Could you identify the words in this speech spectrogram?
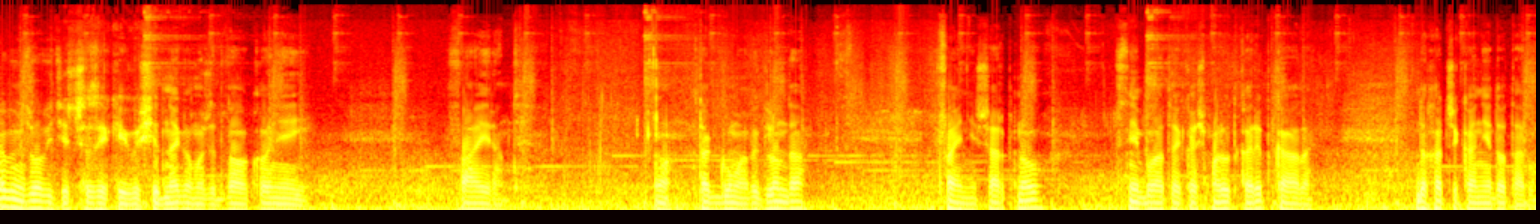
Chciałbym złowić jeszcze z jakiegoś jednego, może dwa okonie i fajrant. O, tak guma wygląda. Fajnie szarpnął. Nie była to jakaś malutka rybka, ale do haczyka nie dotarł.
